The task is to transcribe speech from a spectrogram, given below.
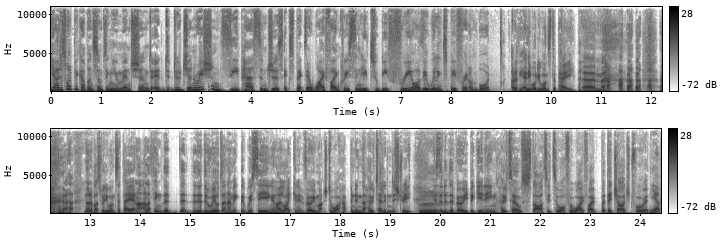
Yeah, I just want to pick up on something you mentioned. Uh, do Generation Z passengers expect their Wi Fi increasingly to be free or are they willing to pay for it on board? I don't think anybody wants to pay. Um, none of us really want to pay. And I, and I think that the, the, the, real dynamic that we're seeing, and I liken it very much to what happened in the hotel industry, mm. is that at the very beginning, hotels started to offer Wi-Fi, but they charged for it. Yep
